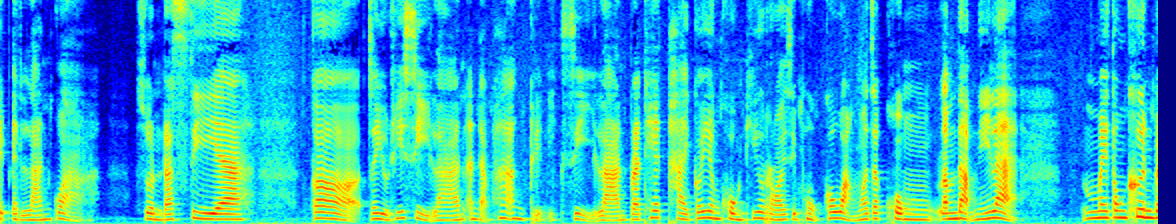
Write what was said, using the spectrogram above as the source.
11 ล้านกว่า ส่วนรัสเซียก็จะอยู่ที่ 4 ล้าน อันดับ 5 อังกฤษอีก 4 ล้าน ประเทศไทยก็ยังคงที่ 116 ก็หวังว่าจะคงลำดับนี้แหละ ไม่ต้องขึ้นไป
